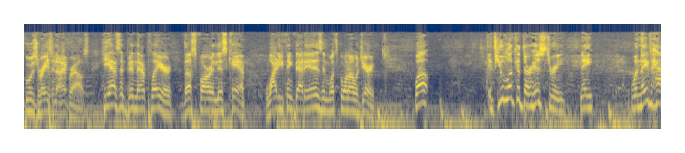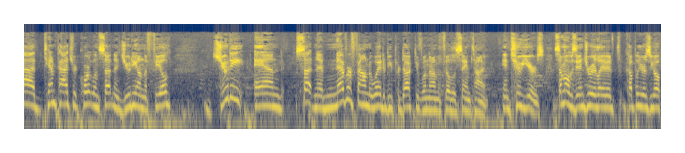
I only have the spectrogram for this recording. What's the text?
who was raising eyebrows. He hasn't been that player thus far in this camp. Why do you think that is, and what's going on with Jerry? Well, if you look at their history, Nate, when they've had Tim Patrick, Courtland Sutton, and Jeudy on the field, Jeudy and Sutton have never found a way to be productive when they're on the field at the same time in two years. Some of it was injury related a couple years ago.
